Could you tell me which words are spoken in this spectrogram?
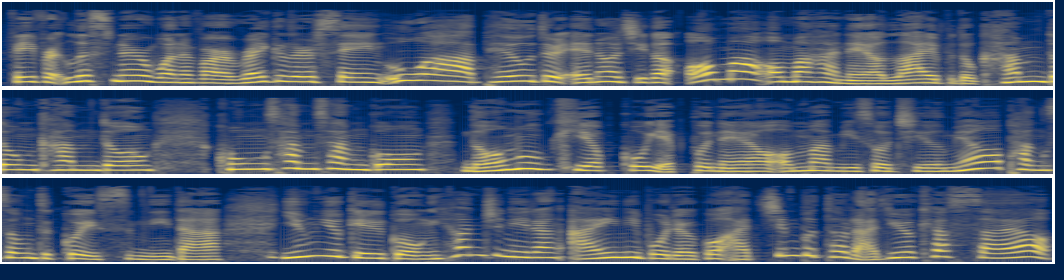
favorite listener, one of our regulars saying, 우와, 배우들 에너지가 어마어마하네요. 라이브도 감동, 감동. 0330, 너무 귀엽고 예쁘네요. 엄마 미소 지으며 방송 듣고 있습니다. 6610, 현준이랑 아인이 보려고 아침부터 라디오 켰어요.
